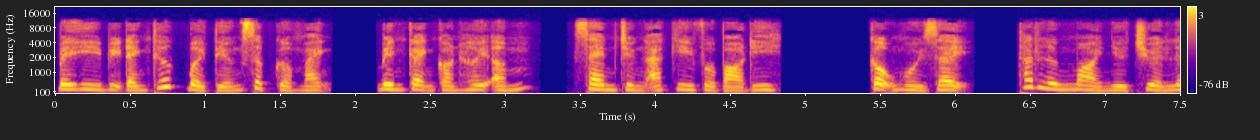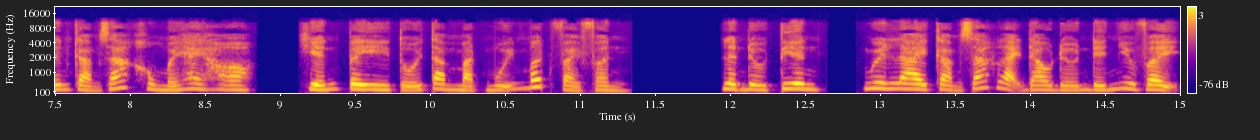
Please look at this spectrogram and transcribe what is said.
Behi bị đánh thức bởi tiếng sập cửa mạnh, bên cạnh còn hơi ấm, xem chừng aki vừa bỏ đi. Cậu ngồi dậy thắt lưng mỏi như truyền lên cảm giác không mấy hay ho, khiến pi tối tăm mặt mũi mất vài phần. Lần đầu tiên, nguyên lai cảm giác lại đau đớn đến như vậy,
